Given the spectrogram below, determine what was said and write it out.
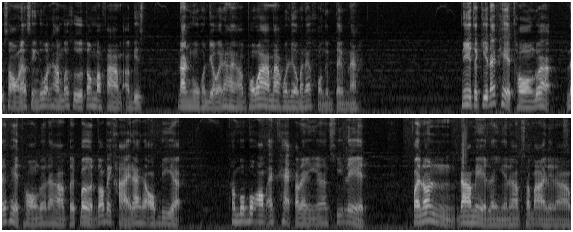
32แล้วสิ่งที่ควรทำก็คือต้องมาฟาร์มอบิสดันงูคนเดียวให้ได้ครับ เพราะว่ามาคนเดียวมาได้ของเต็มๆนะ นี่ตะกี้ได้เพจทองด้วย ได้เพจทองด้วยนะครับ ไปเปิดก็ไปขายได้ถ้าออฟดีอะ ทำโบโบออฟแอคแท็กอะไรอย่างเงี้ยคีเลดไฟนอลดาเมจอะไรอย่างเงี้ยนะครับ สบายเลยนะครับ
